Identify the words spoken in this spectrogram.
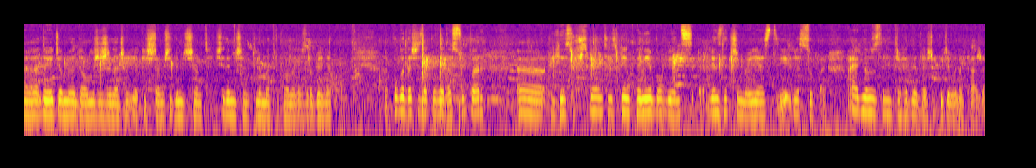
e, dojedziemy do Mrzeżyna, czyli jakieś tam 70, 70 km mamy do zrobienia. A pogoda się zapowiada super. E, jest już słońce, jest piękne niebo, więc, więc lecimy, jest, jest super. A jak nam zostanie trochę dnia, to jeszcze pójdziemy na plażę.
